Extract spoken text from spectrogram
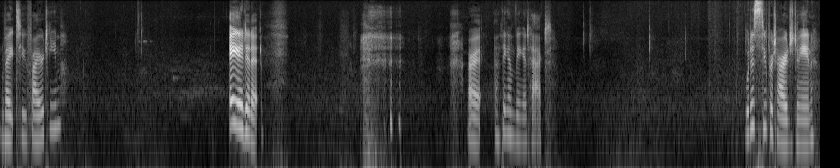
Invite to fire team. Hey, I did it. Alright, I think I'm being attacked. What does supercharged mean?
